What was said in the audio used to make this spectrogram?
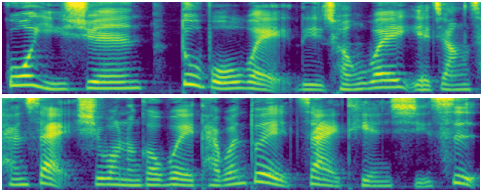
郭怡轩、杜博伟、李成威也将参赛，希望能够为台湾队再添席次。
